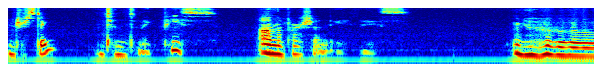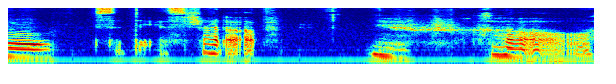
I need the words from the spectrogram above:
Interesting. Intend to make peace on the Parshendi. Nice. Ooh. Sadeas, shut up. Ooh. Oh.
